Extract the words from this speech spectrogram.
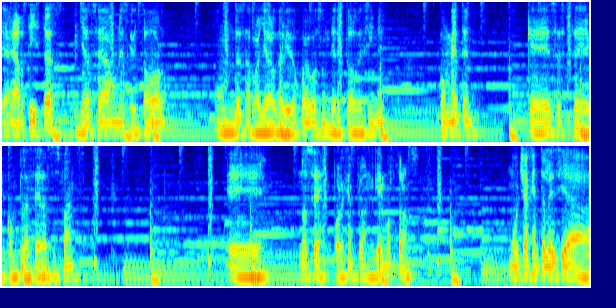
eh, artistas, ya sea un escritor, un desarrollador de videojuegos, un director de cine, cometen, que es este complacer a sus fans. Eh, no sé, por ejemplo en Game of Thrones mucha gente le decía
